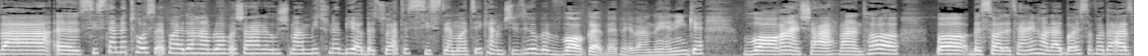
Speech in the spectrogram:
و سیستم توسعه پایدار همراه با شهر هوشمند می‌تونه بیاد به صورت سیستماتیک هم چیزی رو به واقع بپیونده. یعنی اینکه واقعا شهروندها با به ساده ترین حالت با استفاده از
